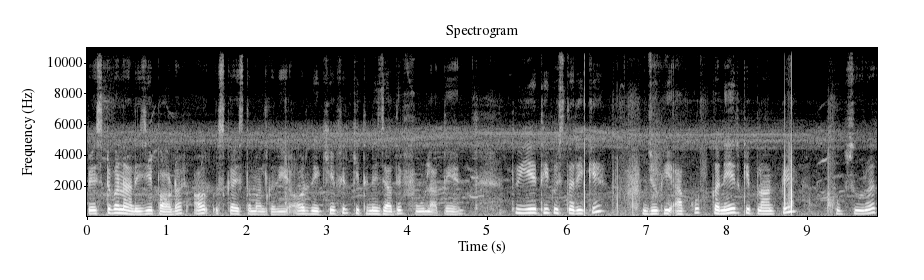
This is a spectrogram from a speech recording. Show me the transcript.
पेस्ट बना लीजिए पाउडर और उसका इस्तेमाल करिए। और देखिए फिर कितने ज़्यादा फूल आते हैं। तो ये थी कुछ तरीके जो कि आपको कनेर के प्लांट पे खूबसूरत,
